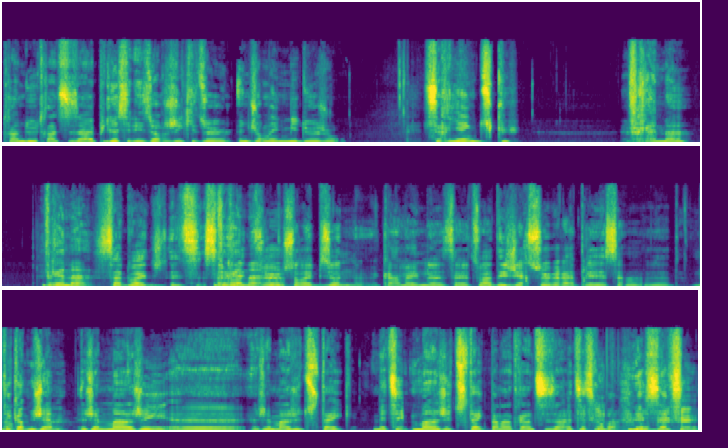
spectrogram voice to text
32, 36 heures. Puis là, c'est des orgies qui durent une journée et demie, deux jours. C'est rien que du cul. Vraiment? Vraiment? Ça doit être, ça doit être dur sur la bisoune, quand même. Là. Ça- tu vois, des gerçures après ça? euh, Tu sais, comme j'aime, j'aime manger, euh, j'aime manger du steak. Mais tu sais, manger du steak pendant 36 heures, tu comprends? Le Au sexe, buffet.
